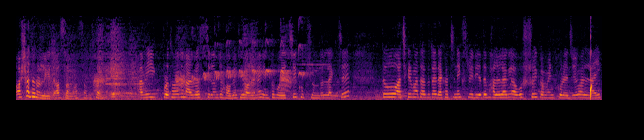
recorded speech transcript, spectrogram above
অসাধারণ লেগেছে। অসম অসম সরি আমি প্রথমে তো নার্ভাস ছিলাম যে হবে কি হবে না কিন্তু হয়েছে খুব সুন্দর লাগছে। তো আজকের মতো এতটাই দেখাচ্ছে। নেক্সট ভিডিওতে ভালো লাগলে অবশ্যই কমেন্ট করে যেও আর লাইক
